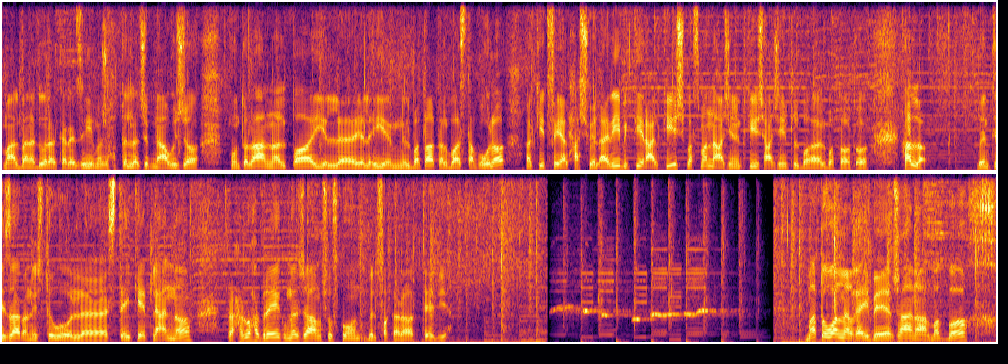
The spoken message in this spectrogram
مع البندورة الكرزيه بنرجع نحط لها جبنة على وجهها بكون طلع لنا ال pie يلي هي من البطاطا ال base تبعولها. أكيد فيها الحشوه قريب كثير على الكيش بس منا عجينة كيش عجينة البطاطا. هلأ بانتظار إنه يستووا الستيكات اللي عنا رح نروح break ونرجع نشوفكم بالفقرات التالية. ما طولنا الغيبة رجعنا على المطبخ.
